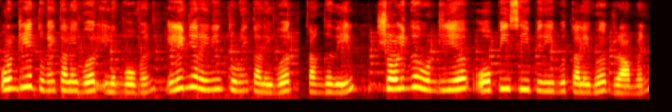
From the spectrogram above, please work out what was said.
ஒன்றிய துணைத் தலைவர் இளங்கோவன் இளைஞரணி துணைத் தலைவர் தங்கவேல் ஷோலிங்க ஒன்றிய ஓபிசி பிரிவு தலைவர் ராமன்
